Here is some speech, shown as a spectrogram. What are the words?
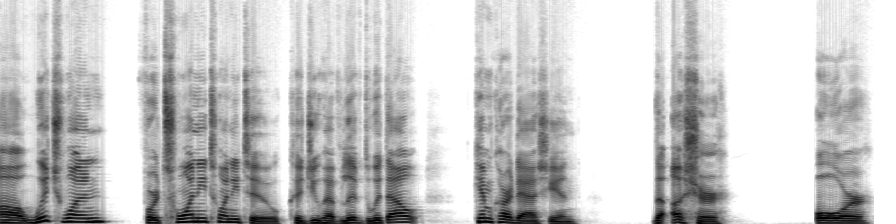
uh, which one for 2022 could you have lived without Kim Kardashian the usher, or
